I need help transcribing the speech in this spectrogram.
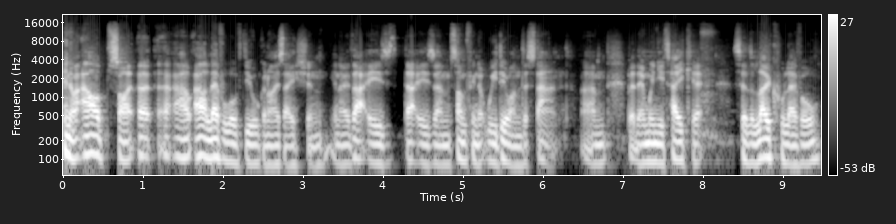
you know our side, uh, uh, our, our, level of the organisation, you know that is that is um, something that we do understand. Um, but then when you take it to the local level,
